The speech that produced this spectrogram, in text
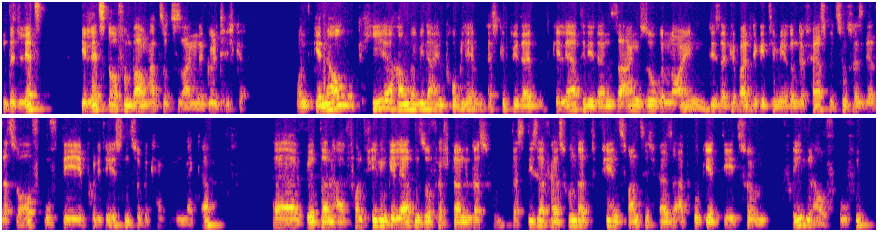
Und die letzte, die letzte Offenbarung hat sozusagen eine Gültigkeit. Und genau hier haben wir wieder ein Problem. Es gibt wieder Gelehrte, die dann sagen, Sure 9, dieser gewaltlegitimierende Vers, beziehungsweise der dazu aufruft, die Polytheisten zu bekämpfen in Mekka, äh, wird dann von vielen Gelehrten so verstanden, dass, dass dieser Vers 124 Verse abrogiert, die zum Frieden aufrufen.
